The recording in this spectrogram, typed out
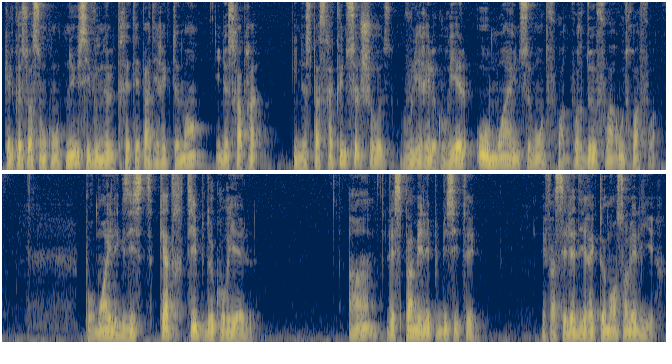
Quel que soit son contenu, si vous ne le traitez pas directement, il ne, se passera qu'une seule chose. Vous lirez le courriel au moins une seconde fois, voire deux fois ou trois fois. Pour moi, il existe quatre types de courriels. 1. Les spams et les publicités. Effacez-les directement sans les lire.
